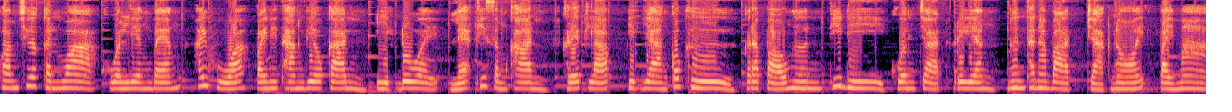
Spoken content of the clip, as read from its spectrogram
ความเชื่อกันว่า ควรเลียงแบงค์ให้หัวไปในทางเดียวกันอีกด้วย และที่สำคัญ เคล็ดลับ อีกอย่างก็คือ กระเป๋าเงินที่ดีควรจัดเรียง เงินธนบัตรจากน้อยไปมาก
